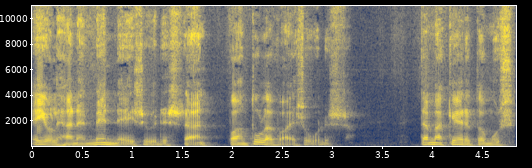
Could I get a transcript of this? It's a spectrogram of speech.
ei ole hänen menneisyydessään, vaan tulevaisuudessa. Tämä kertomus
